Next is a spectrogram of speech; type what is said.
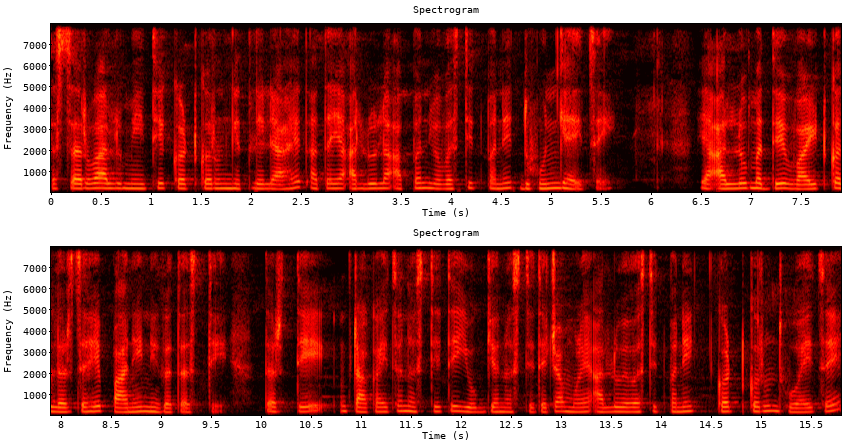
आता सर्व आलू मी इथे कट करून घेतलेले आहेत. आता या आलूला आपण व्यवस्थितपणे धुवून घ्यायचं आहे या आलूमध्ये व्हाईट कलरचं हे पाणी निघत असते. तर ते टाकायचं नसते ते योग्य नसते. त्याच्यामुळे आलू व्यवस्थितपणे कट करून धुवायचं आहे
